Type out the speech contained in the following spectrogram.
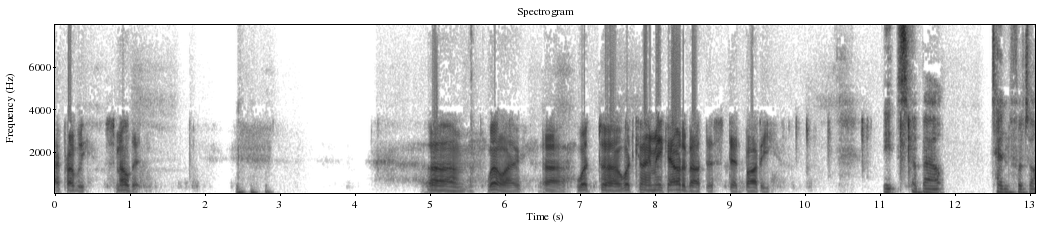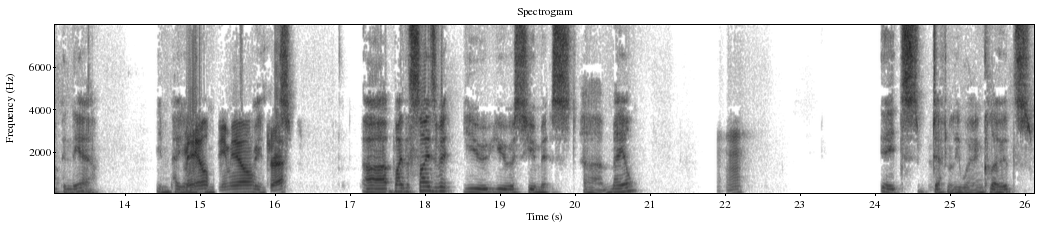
I probably smelled it. um, well, I, uh, what, uh, what can I make out about this dead body? It's about ten foot up in the air, impaled. Male, female, dressed? Uh, by the size of it, you you assume it's uh, male. hmm It's definitely wearing clothes.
